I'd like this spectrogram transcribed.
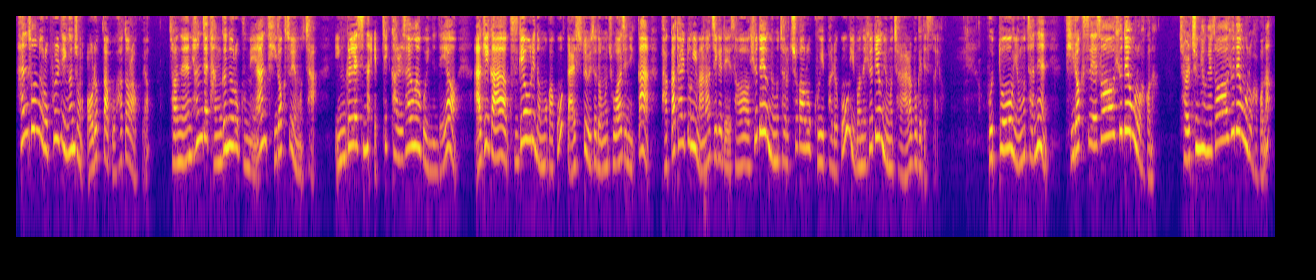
한 손으로 폴딩은 좀 어렵다고 하더라고요. 저는 현재 당근으로 구매한 디럭스 유모차, 잉글래시나 앱티카를 사용하고 있는데요. 아기가 9개월이 넘어가고 날씨도 요새 너무 좋아지니까 바깥 활동이 많아지게 돼서 휴대용 유모차를 추가로 구입하려고 이번에 휴대용 유모차를 알아보게 됐어요. 보통 유모차는 디럭스에서 휴대용으로 가거나 절충형에서 휴대용으로 가거나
